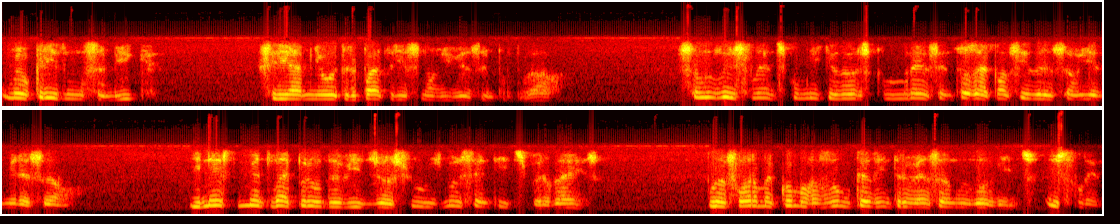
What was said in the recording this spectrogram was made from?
o meu querido Moçambique, que seria a minha outra pátria se não vivesse em Portugal. São dois excelentes comunicadores que merecem toda a consideração e admiração. E neste momento vai para o David Joshua os meus sentidos parabéns pela forma como resume cada intervenção dos ouvintes. Excelente.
